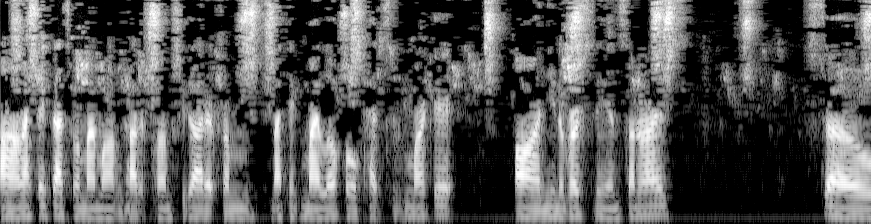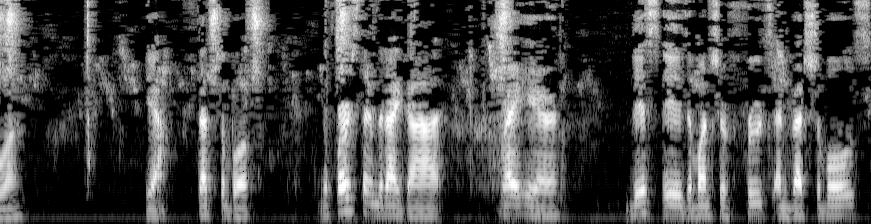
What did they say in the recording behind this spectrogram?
Um, I think that's where my mom got it from. She got it from, I think, my local pet supermarket on University and Sunrise. So, yeah, that's the book. The first thing that I got right here, this is a bunch of fruits and vegetables,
